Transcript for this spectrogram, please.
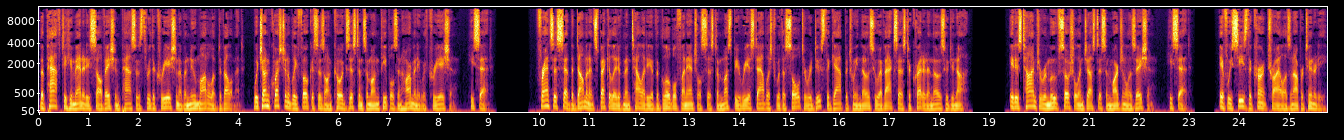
The path to humanity's salvation passes through the creation of a new model of development, which unquestionably focuses on coexistence among peoples in harmony with creation, he said. Francis said the dominant speculative mentality of the global financial system must be re established with a soul to reduce the gap between those who have access to credit and those who do not. It is time to remove social injustice and marginalization, he said. If we seize the current trial as an opportunity,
